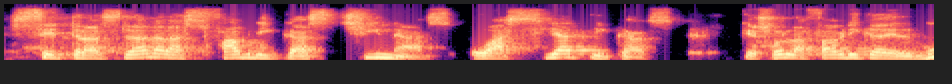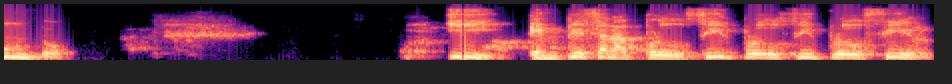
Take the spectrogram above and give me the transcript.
se traslada a las fábricas chinas o asiáticas, que son la fábrica del mundo, y empiezan a producir, producir, producir,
